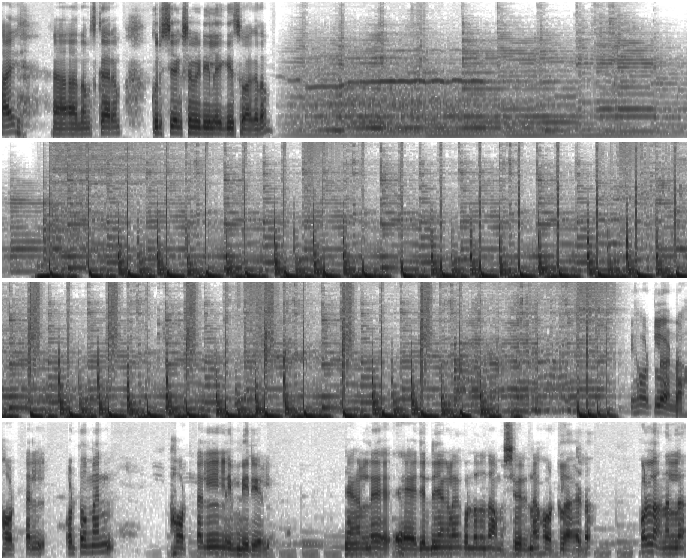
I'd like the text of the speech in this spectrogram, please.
Hi നമസ്കാരം. കുരിശ് junction വീഡിയോയിലേക്ക് സ്വാഗതം. ഹോട്ടൽ കണ്ട? Hotel Ottoman hotel imperial. ഞങ്ങളുടെ ഏജന്റ് ഞങ്ങളെ കൊണ്ടുവന്ന് താമസിച്ചു വരുന്ന ഹോട്ടലാണ് കൊള്ളാം നല്ല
